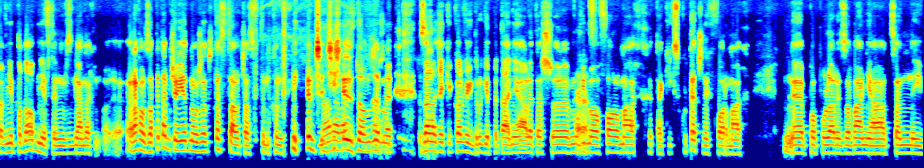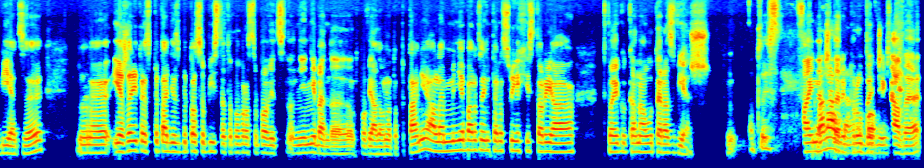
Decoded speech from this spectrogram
pewnie podobnie w tym względach. Rafał, zapytam Cię o jedną rzecz też cały czas w tym kontekście, czy No, no, dzisiaj no, zdążymy zadać jakiekolwiek drugie pytanie, ale też e, mówimy o formach, takich skutecznych formach e, popularyzowania cennej wiedzy. E, Jeżeli to jest pytanie zbyt osobiste, to po prostu powiedz, no nie, nie będę odpowiadał na to pytanie, ale mnie bardzo interesuje historia Twojego kanału Teraz Wiesz. No to jest, Fajne Banalna cztery próby, opowieść. ciekawe.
